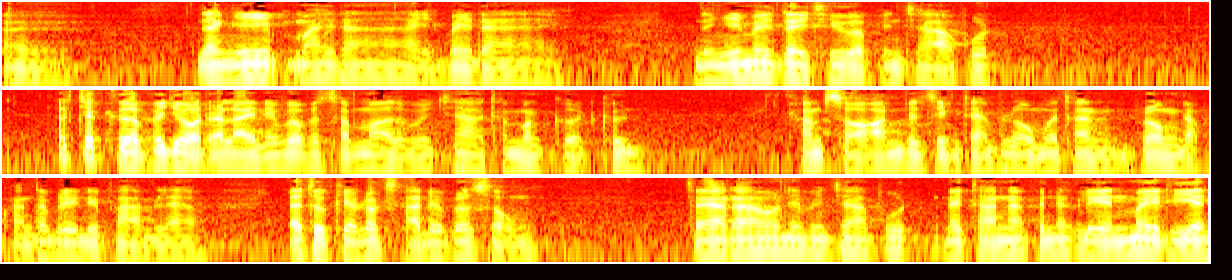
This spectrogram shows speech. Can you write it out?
เออ อย่างนี้ไม่ได้ไม่ได้ อย่างนี้ไม่ได้ชื่อว่าเป็นชาวพุทธ แล้วจะเกิดประโยชน์อะไรในเมื่อพระสัมมาสัมพุทธเจ้าทำบังเกิดขึ้นคำสอนเป็นสิ่งแทนพระองค์เมื่อท่านพระองค์ดับขันธปรินิพพานไปแล้ว และถูกเก็บรักษาโดยพระสงฆ์แต่เราเนี่ยเป็นชาวพุทธในฐานะเป็นนักเรียนไม่เรียน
